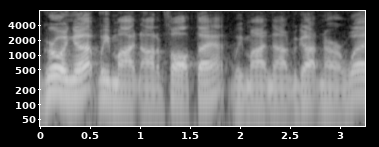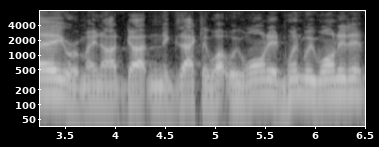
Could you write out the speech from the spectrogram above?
growing up, we might not have thought that. We might not have gotten our way, or may not have gotten exactly what we wanted when we wanted it.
